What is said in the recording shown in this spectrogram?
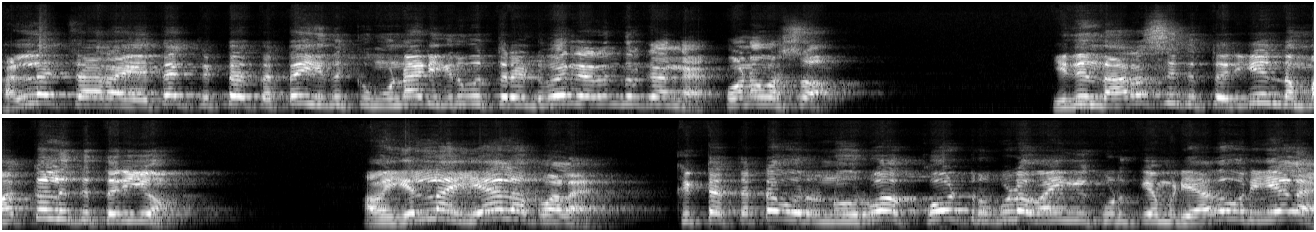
கள்ளச்சாராயத்தை கிட்டத்தட்ட இதுக்கு முன்னாடி இருபத்தி ரெண்டு பேர் இறந்துருக்காங்க போன வருஷம். இது இந்த அரசுக்கு தெரியும் இந்த மக்களுக்கு தெரியும். அவன் எல்லாம் ஏழை போல. கிட்டத்தட்ட ஒரு நூறுரூவா கோட்டு கூட வாங்கி கொடுக்க முடியாத ஒரு ஏழை.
